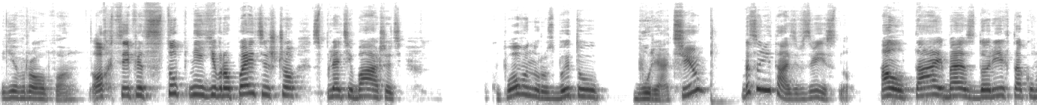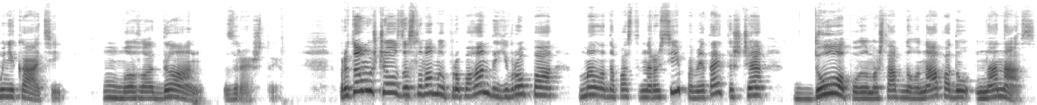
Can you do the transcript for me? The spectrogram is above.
Європа, ох, ці підступні європейці, що сплять і бачать окуповану розбиту Бурятію, без унітазів, звісно. Алтай без доріг та комунікацій. Магадан, зрештою. При тому, що, за словами пропаганди, Європа мала напасти на Росію, пам'ятаєте, ще до повномасштабного нападу на нас.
